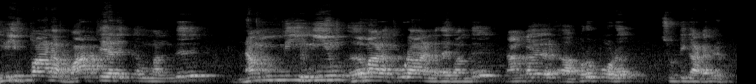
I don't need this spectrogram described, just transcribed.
இனிப்பான வார்த்தைகளுக்கும் வந்து நம்பி இனியும் ஏமாறக்கூடாது என்பதை வந்து நாங்கள் பொறுப்போடு சுட்டிக்காட்ட விரும்புகிறோம்.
